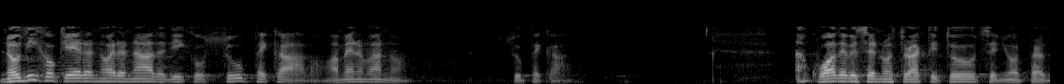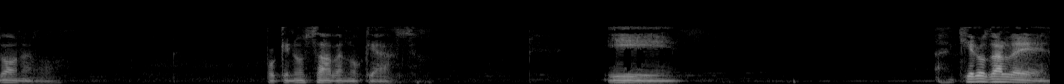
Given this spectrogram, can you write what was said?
No dijo que era, no era nada, dijo su pecado. Amén, hermano. Su pecado. ¿Cuál debe ser nuestra actitud? Señor, perdónalo. Porque no saben lo que hacen. Y quiero darle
